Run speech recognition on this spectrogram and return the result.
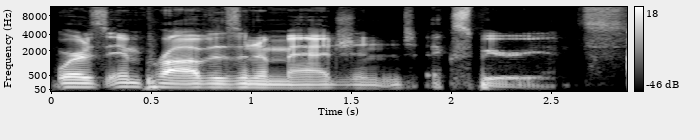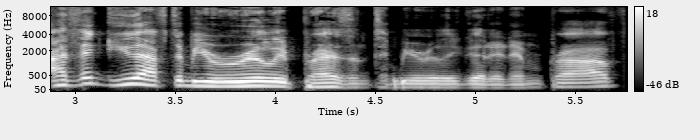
whereas improv is an imagined experience. I think you have to be really present to be really good at improv.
